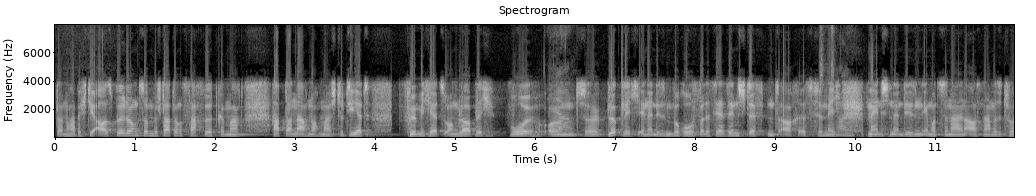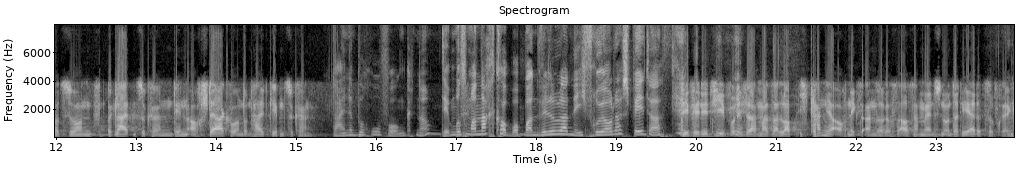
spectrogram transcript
Dann habe ich die Ausbildung zum Bestattungsfachwirt gemacht, habe danach nochmal studiert, fühle mich jetzt unglaublich wohl und ja. äh, glücklich in, in, diesem Beruf, weil es sehr sinnstiftend auch ist für Total. mich, Menschen in diesen emotionalen Ausnahmesituationen begleiten zu können, denen auch Stärke und, und Halt geben zu können deine Berufung, ne? Dem muss man nachkommen, ob man will oder nicht, früher oder später. Definitiv. Und ich sag mal salopp, ich kann ja auch nichts anderes, außer Menschen unter die Erde zu bringen.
